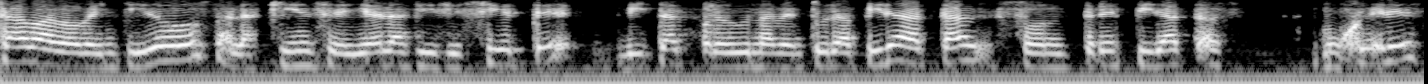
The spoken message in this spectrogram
sábado 22 a las 15 y a las 17, Bitácora de una aventura pirata. Son tres piratas mujeres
